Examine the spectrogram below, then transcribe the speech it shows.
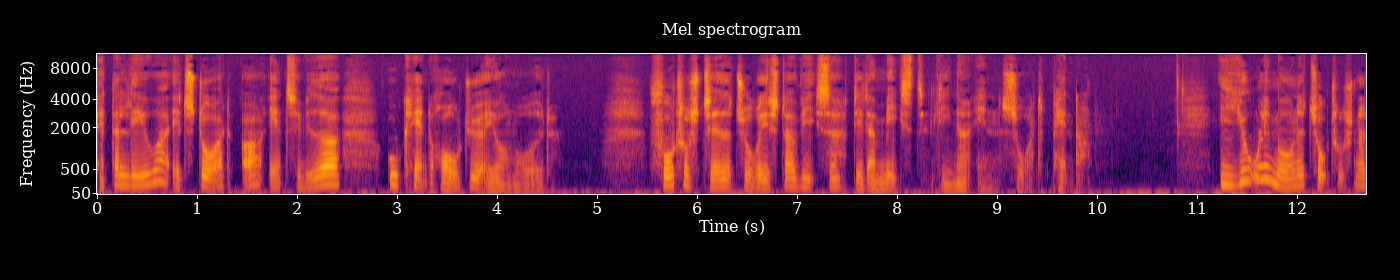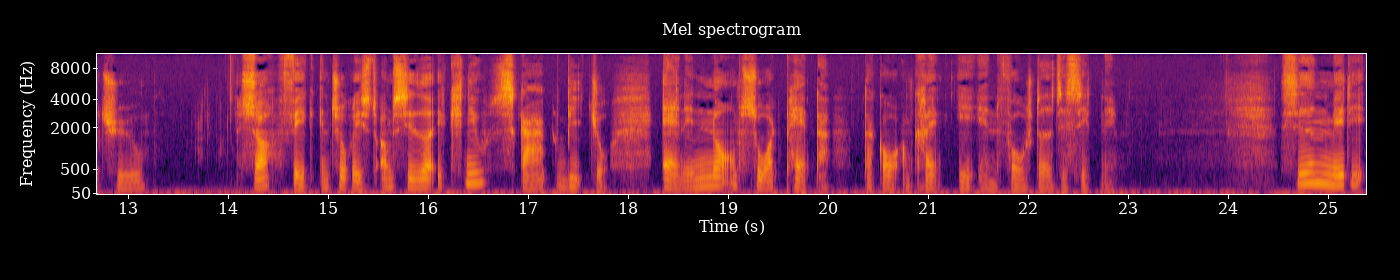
at der lever et stort og indtil videre ukendt rovdyr i området. Fotos taget af turister viser det, der mest ligner en sort panter. I juli måned 2020 så fik en turist om sider et knivskarp video af en enorm sort panter, der går omkring i en forstad til Sydney. Siden midt i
